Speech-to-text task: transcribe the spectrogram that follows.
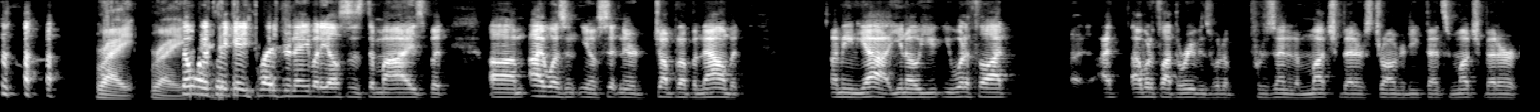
Right, right. Don't want to take any pleasure in anybody else's demise, but um, I wasn't, you know, sitting there jumping up and down. But I mean, yeah, you know, you, you would have thought, I, I would have thought the Ravens would have presented a much better, stronger defense, much better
